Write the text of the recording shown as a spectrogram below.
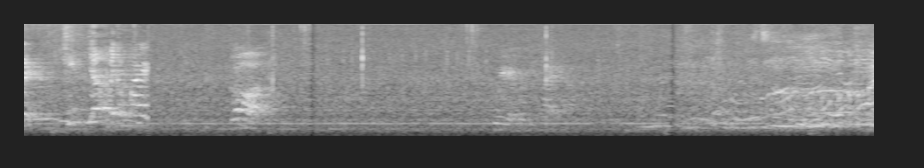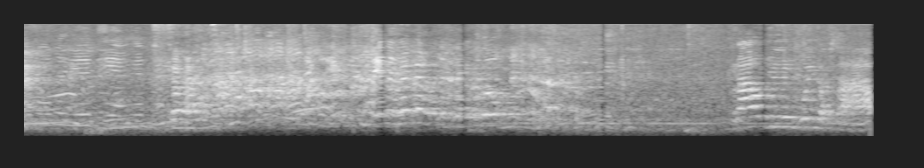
ได้คิดเยอะไปทำไมก็คุยกับคนที่ใช่ครับเรายืนคุยกับสาว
